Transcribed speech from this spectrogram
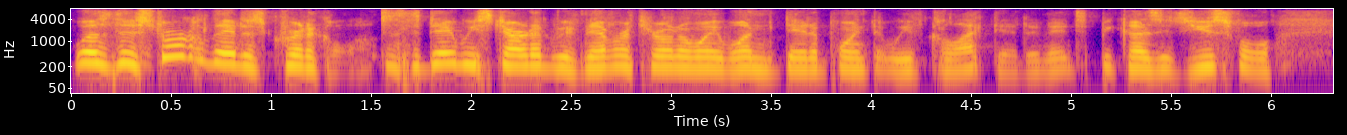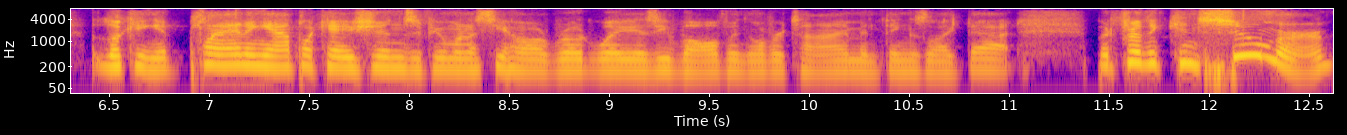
Well, the historical data is critical. Since the day we started, we've never thrown away one data point that we've collected. And it's because it's useful looking at planning applications if you want to see how a roadway is evolving over time and things like that. But for the consumer,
